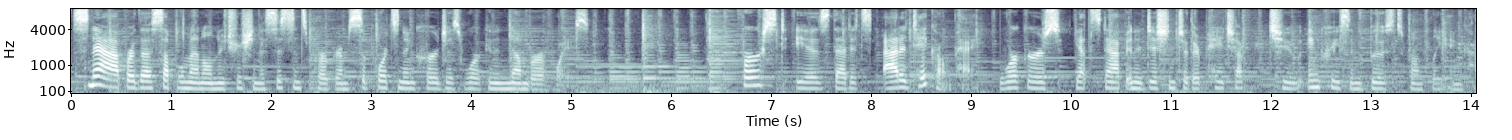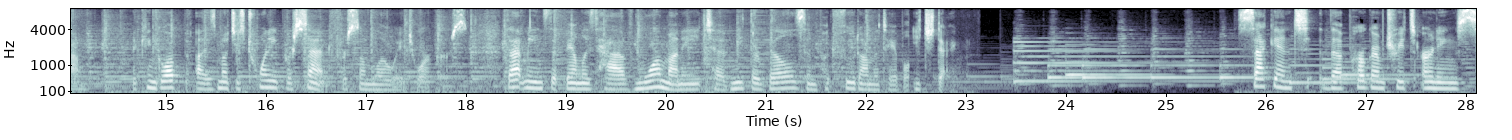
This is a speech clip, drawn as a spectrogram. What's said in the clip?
SNAP, or the Supplemental Nutrition Assistance Program, supports and encourages work in a number of ways. First is that it's added take home pay. Workers get SNAP in addition to their paycheck to increase and boost monthly income. It can go up as much as 20% for some low wage workers. That means that families have more money to meet their bills and put food on the table each day. Second, the program treats earnings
